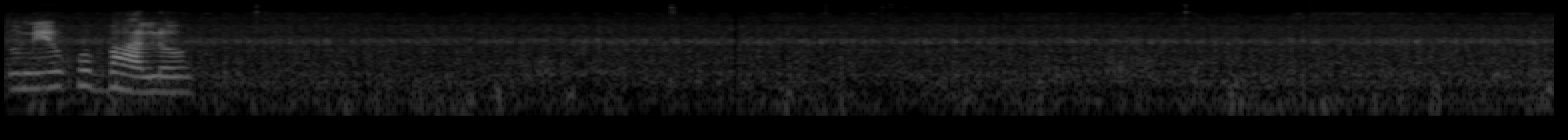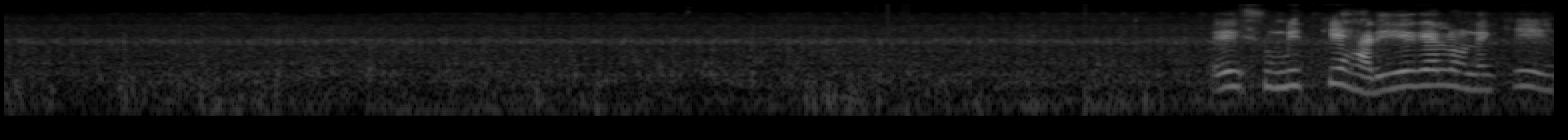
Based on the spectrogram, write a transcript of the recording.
তুমিও খুব ভালো। এই সুমিত কি হারিয়ে গেল নাকি?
